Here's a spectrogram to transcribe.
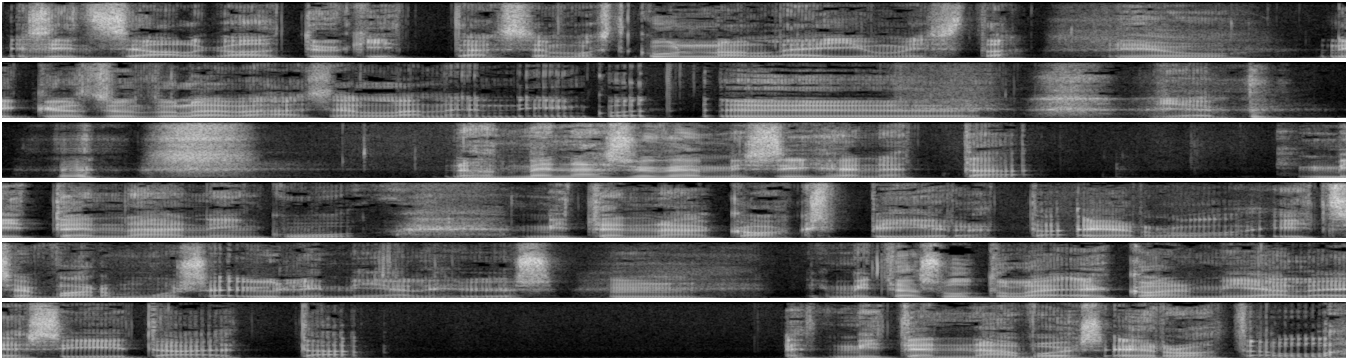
ja Mm. sitten se alkaa tykittää semmoista kunnon leijumista, Joo. niin kyllä sulla tulee vähän sellainen, niin kuin, että öö. Jep. No mennään syvemmin siihen, että miten nämä, niin kuin, miten nämä kaksi piirrettä eroaa, itsevarmuus ja ylimielisyys. mm, Niin mitä sulla tulee ekan mieleen siitä, että, että miten nämä vois erotella,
